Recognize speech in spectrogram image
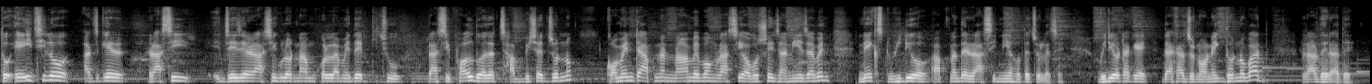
তো এই ছিল আজকের রাশি, যে যে রাশিগুলোর নাম করলাম এদের কিছু রাশিফল দু হাজার ছাব্বিশের জন্য। কমেন্টে আপনার নাম এবং রাশি অবশ্যই জানিয়ে যাবেন। নেক্সট ভিডিও আপনাদের রাশি নিয়ে হতে চলেছে। ভিডিওটাকে দেখার জন্য অনেক ধন্যবাদ। রাধে রাধে।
